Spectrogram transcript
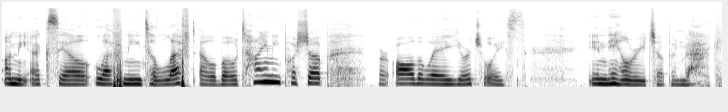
On the exhale, left knee to left elbow, tiny push up, or all the way, your choice. Inhale, reach up and back.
